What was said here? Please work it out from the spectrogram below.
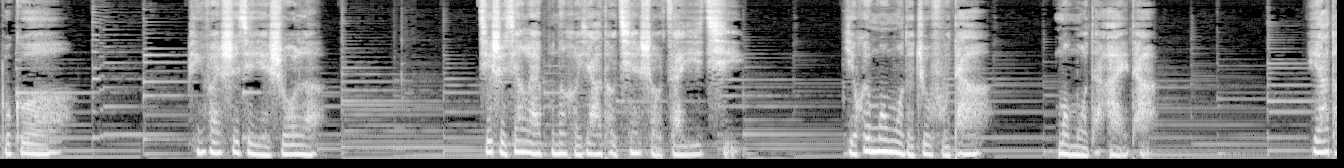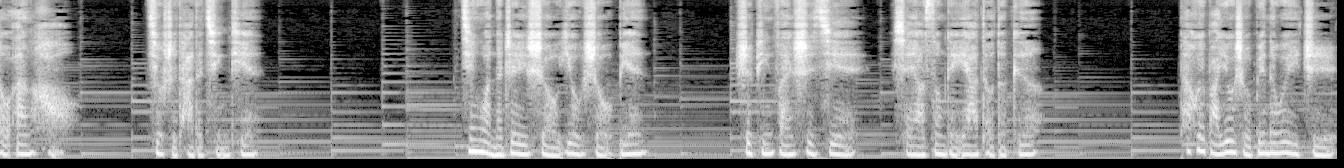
不过，平凡世界也说了。即使将来不能和丫头牵手在一起，也会默默的祝福她，默默的爱她。丫头安好，就是他的晴天。今晚的这一首《右手边》，是平凡世界想要送给丫头的歌。他会把右手边的位置，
